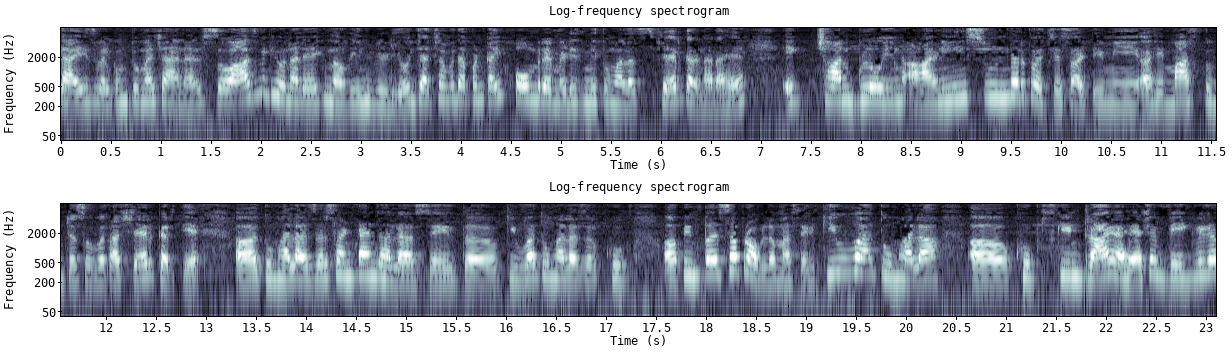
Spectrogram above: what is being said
Guys welcome to my channel so आज मी घेऊन आले एक नवीन व्हिडिओ ज्याच्यामध्ये आपण काही होम रेमेडीज मी तुम्हाला शेअर करणार आहे. एक छान ग्लोईंग आणि सुंदर त्वचेसाठी मी हे मास्क तुमच्यासोबत आज शेअर करते तुम्हाला जर सनटॅन झाला असेल तर किंवा तुम्हाला जर खूप पिंपल्सचा प्रॉब्लेम असेल किंवा तुम्हाला खूप स्किन ड्राय आहे अशा वेगवेगळ्या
